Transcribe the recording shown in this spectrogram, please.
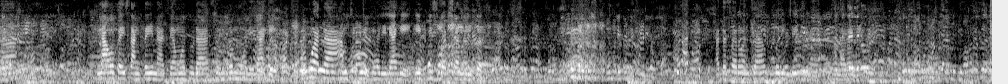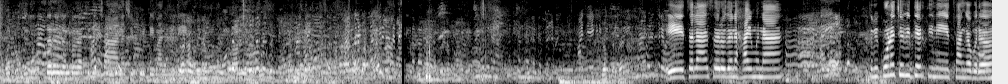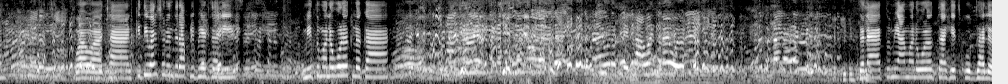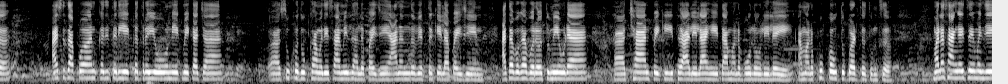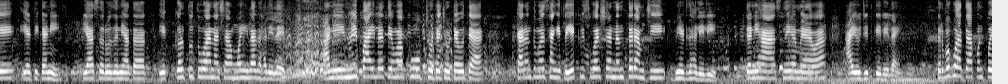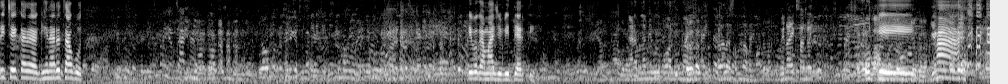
नावं काही सांगता येणार. त्यामुळे थोडा संभ्रम झालेला आहे. बघू आता आमची भेट झालेली आहे एकवीस वर्षानंतर. आता सर्वांचा परिचय होणार आहे. सर्वजण बघा किती छान असे पेटे बांधलेले ए चला सर्वजण हाय म्हणा. तुम्ही कोणाचे विद्यार्थीने सांगा बरं. वा वा छान. किती वर्षानंतर आपली भेट झाली? मी तुम्हाला ओळखलं का? चला तुम्ही आम्हाला ओळखता हेच खूप झालं. असंच आपण कधीतरी एकत्र येऊन एकमेकाच्या सुखदुःखामध्ये सामील झालं पाहिजे आनंद व्यक्त केला पाहिजे. आता बघा बरं तुम्ही एवढ्या छानपैकी इथं आलेला आहेत आम्हाला बोलवलेलं आहे. आम्हाला खूप कौतुक वाटतं तुमचं. मला सांगायचं आहे म्हणजे या ठिकाणी या सर्वजणी आता एक कर्तृत्वान अशा महिला झालेल्या आहेत. आणि मी पाहिलं तेव्हा खूप छोट्या छोट्या होत्या. कारण तुम्हाला सांगितलं एकवीस वर्षानंतर आमची भेट झालेली. त्यांनी हा स्नेह मेळावा आयोजित केलेला आहे. तर बघू आता आपण परिचय कर घेणारच आहोत. हे बघा माझे विद्यार्थी. विनायक ओके. हा.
